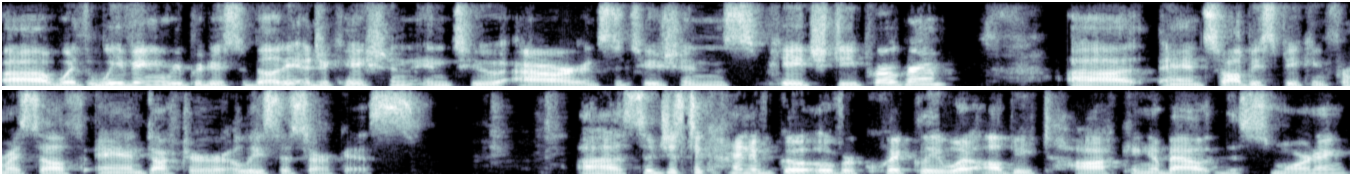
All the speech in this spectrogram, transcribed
uh, with weaving reproducibility education into our institution's PhD program. Uh, and so I'll be speaking for myself and Dr. Alisa Surkis. Uh, so just to kind of go over quickly what I'll be talking about this morning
